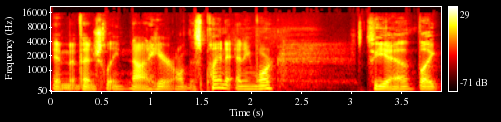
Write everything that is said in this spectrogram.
am eventually not here on this planet anymore. So yeah, like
